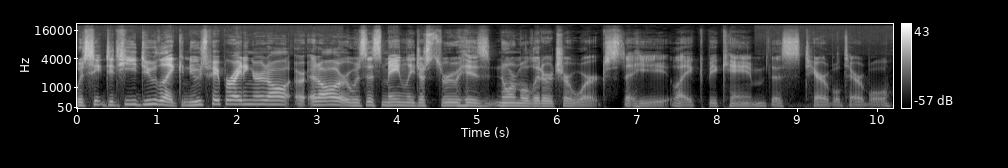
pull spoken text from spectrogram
was he did he do like newspaper writing or at all or at all or was this mainly just through his normal literature works that he like became this terrible terrible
